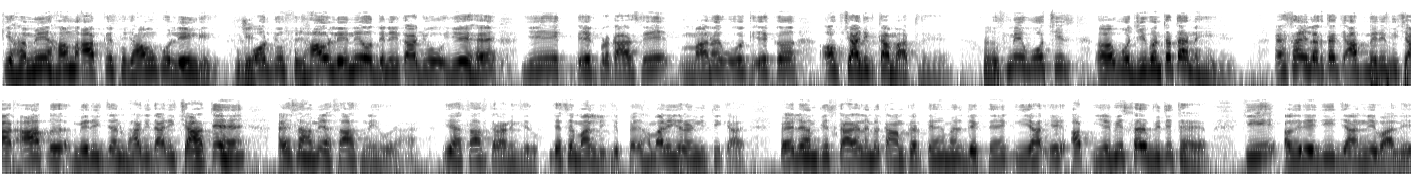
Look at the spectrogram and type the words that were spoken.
कि हमें हम आपके सुझावों को लेंगे। और जो सुझाव लेने और देने का जो ये है ये एक, एक प्रकार से मानव एक, एक औपचारिकता मात्र है। उसमें वो चीज़ वो जीवंतता नहीं है। ऐसा नहीं लगता कि आप मेरे विचार आप मेरी जन भागीदारी चाहते हैं ऐसा हमें एहसास नहीं हो रहा है। ये एहसास कराने की ज़रूरत। जैसे मान लीजिए हमारी ये रणनीति क्या है? पहले हम जिस कार्यालय में काम करते हैं, हम देखते हैं कि यह, ये, आप, ये भी सर्वविदित है कि अंग्रेज़ी जानने वाले,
